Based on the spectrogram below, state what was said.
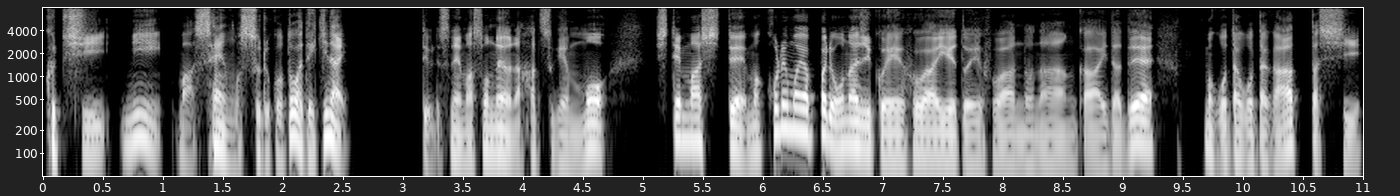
口に、まあ、線をすることはできないっていうですね、まあ、そんなような発言もしてまして、まあ、これもやっぱり同じく FIA と F1 のなんか間で、まあ、ごたごたがあったし、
